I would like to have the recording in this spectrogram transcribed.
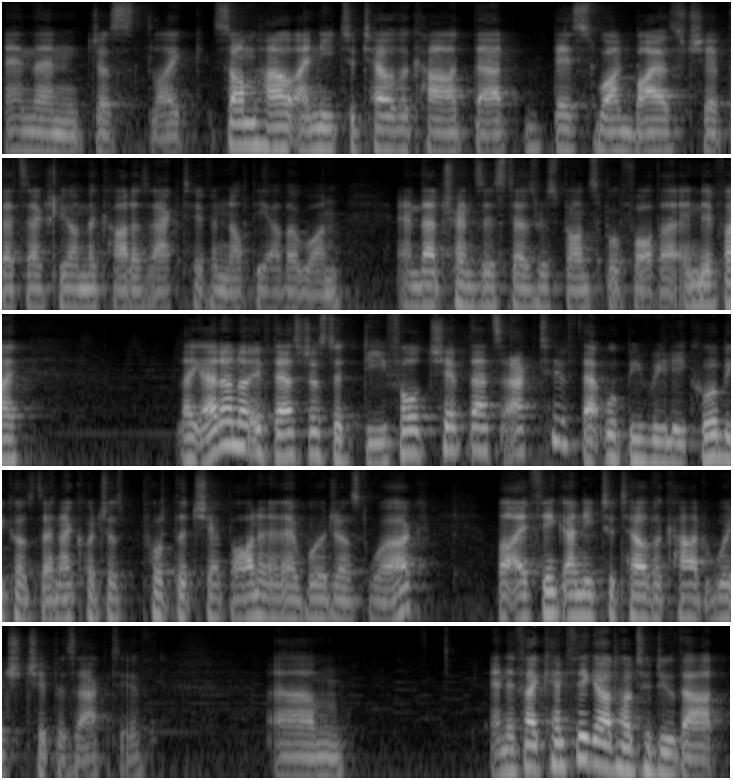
and then just like somehow I need to tell the card that this one BIOS chip that's actually on the card is active and not the other one and that transistor is responsible for that and if I like, I don't know if there's just a default chip that's active. That would be really cool because then I could just put the chip on and it would just work. But I think I need to tell the card which chip is active. Um, and if I can figure out how to do that,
